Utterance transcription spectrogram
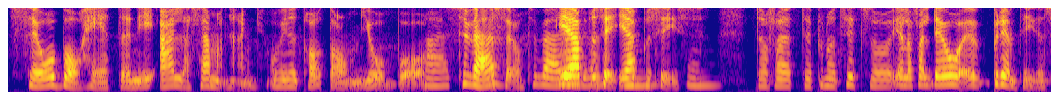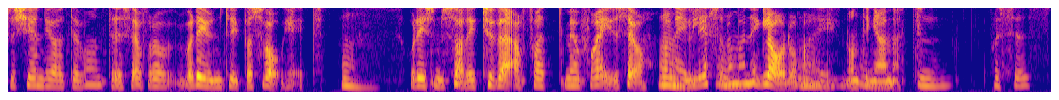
sårbarheten i alla sammanhang. Om vi nu pratar om jobb och, ja, tyvärr, och så. Tyvärr ja, precis, ja, precis. Mm. Därför att på något sätt så, i alla fall då eh, på den tiden så kände jag att det var inte så, för då var det ju en typ av svaghet. Mm. Och det är som du sa, det är tyvärr för att människor är ju så. Man mm. är ju ledsen mm. om man är glad om man är mm. någonting mm. annat. Mm. Precis.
